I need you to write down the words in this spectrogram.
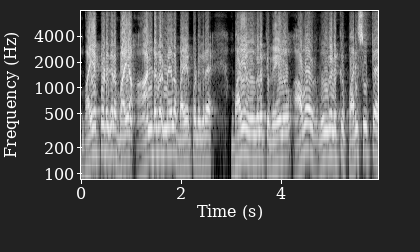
பயப்படுகிற பயம் ஆண்டவர் மேல பயப்படுகிற பயம் உங்களுக்கு வேணும். அவர் உங்களுக்கு பரிசுத்த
